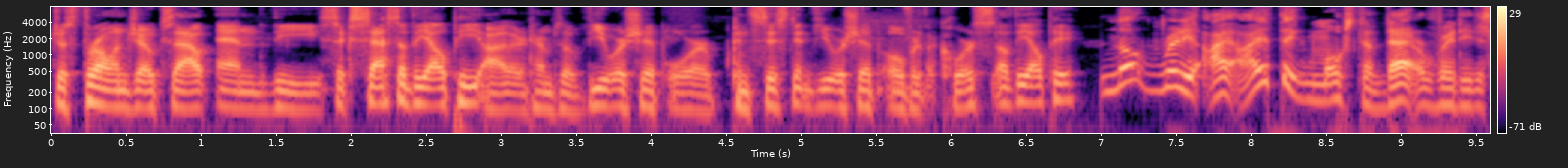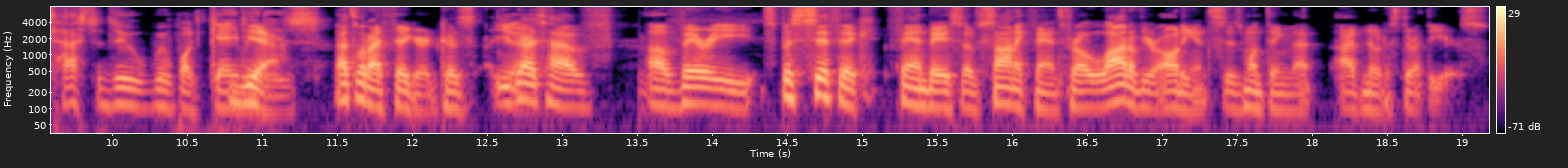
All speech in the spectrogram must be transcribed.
just throwing jokes out and the success of the LP, either in terms of viewership or consistent viewership over the course of the LP? Not really. I I think most of that already just has to do with what game Yeah. it is. That's what I figured because you Yeah. guys have a very specific fan base of Sonic fans for a lot of your audience is one thing that I've noticed throughout the years.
